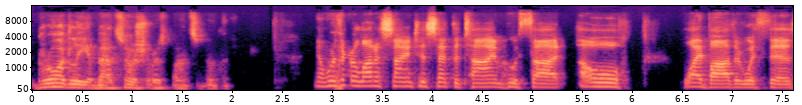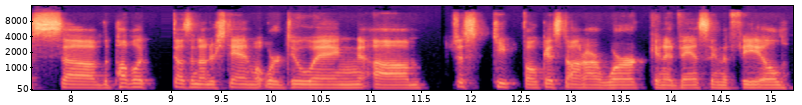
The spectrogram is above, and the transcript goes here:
broadly about social responsibility. Now, were there a lot of scientists at the time who thought, oh, why bother with this? Uh, the public doesn't understand what we're doing. Um, just keep focused on our work and advancing the field.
